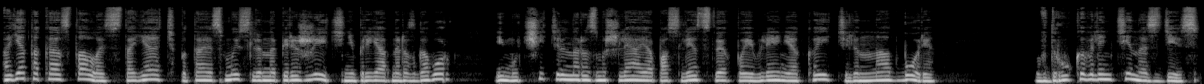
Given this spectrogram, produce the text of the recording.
а я так и осталась стоять, пытаясь мысленно пережить неприятный разговор и мучительно размышляя о последствиях появления Кейтилин на отборе. Вдруг и Валентина здесь?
